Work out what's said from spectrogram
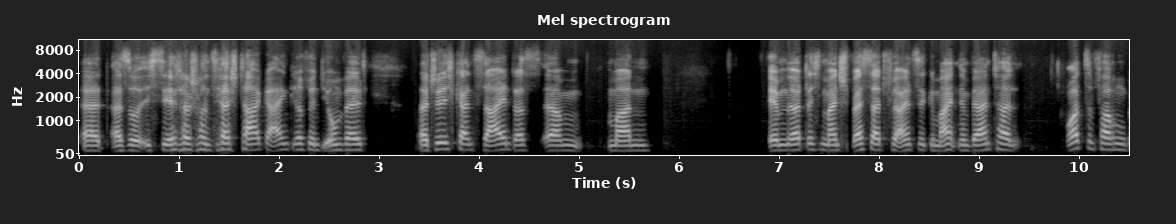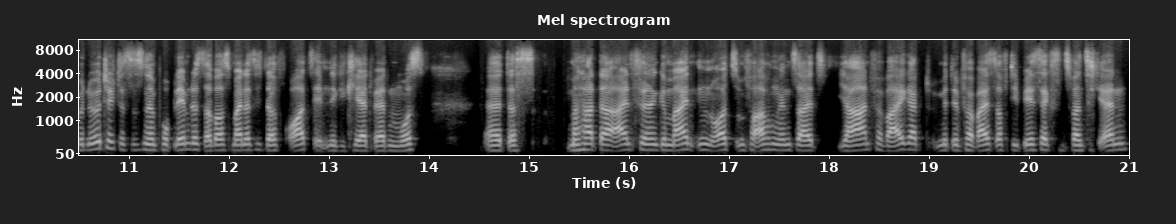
Also ich sehe da schon sehr starke Eingriffe in die Umwelt. Natürlich kann es sein, dass ähm, man im nördlichen Main-Spessart für einzelne Gemeinden im Werntal Ortsumfahrung benötigt. Das ist ein Problem, das aber aus meiner Sicht auf Ortsebene geklärt werden muss. Äh, das, man hat da einzelnen Gemeinden Ortsumfahrungen seit Jahren verweigert mit dem Verweis auf die B26N.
